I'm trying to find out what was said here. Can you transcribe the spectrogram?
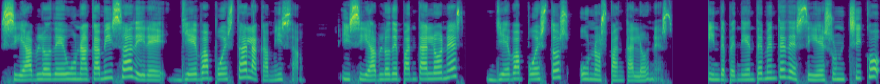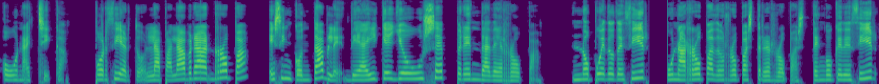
Si hablo de una camisa, diré lleva puesta la camisa. Y si hablo de pantalones, lleva puestos unos pantalones. independientemente de si es un chico o una chica. Por cierto, la palabra ropa es incontable, de ahí que yo use prenda de ropa. No puedo decir una ropa, dos ropas, tres ropas. Tengo que decir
